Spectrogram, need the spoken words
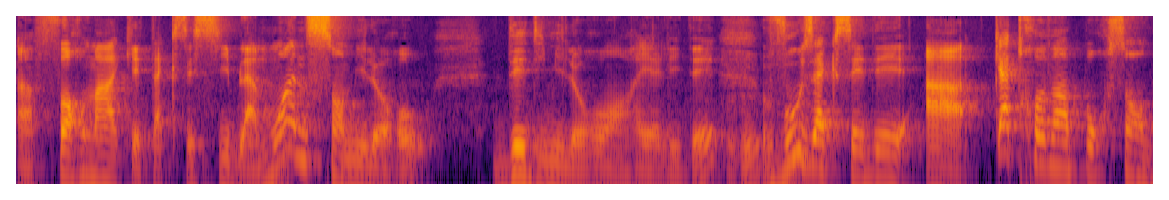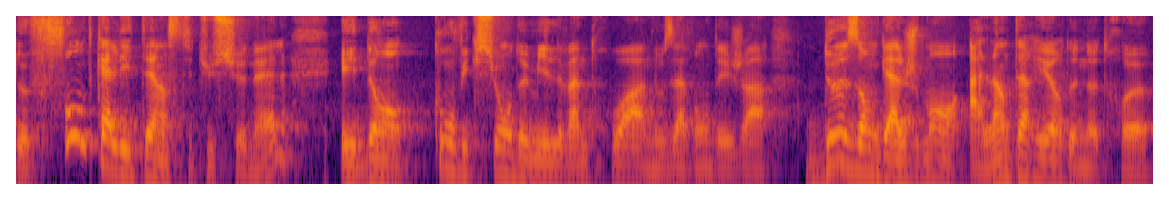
un format qui est accessible à moins de 100 000 euros, des 10 000 euros en réalité, mhm. vous accédez à 80% de fonds de qualité institutionnelle et dans Conviction 2023, nous avons déjà deux engagements à l'intérieur de notre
